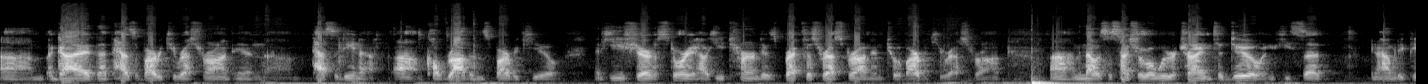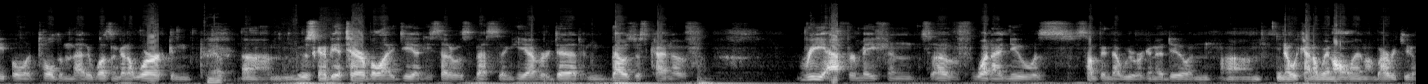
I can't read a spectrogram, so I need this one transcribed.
um, a guy that has a barbecue restaurant in um, Pasadena um, called Robin's Barbecue, and he shared a story how he turned his breakfast restaurant into a barbecue restaurant, um, and that was essentially what we were trying to do. And he said, you know, how many people had told him that it wasn't going to work and yep. um, it was going to be a terrible idea, and he said it was the best thing he ever did, and that was just kind of reaffirmations of what I knew was something that we were going to do, and um, you know, we kind of went all in on barbecue.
